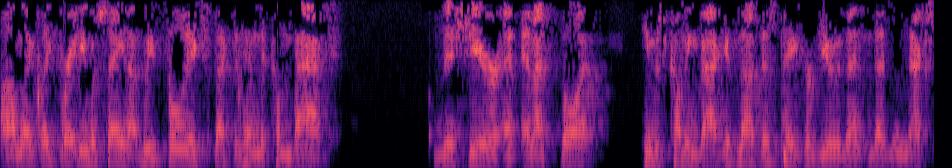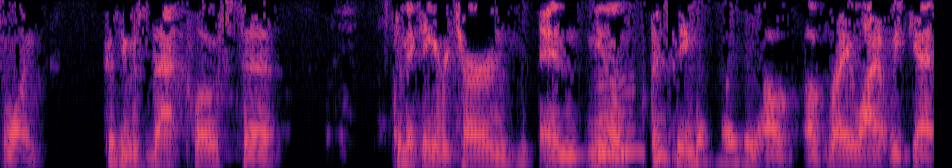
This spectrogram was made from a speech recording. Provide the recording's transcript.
Um, like like Brady was saying, that we fully expected him to come back this year, and, and I thought he was coming back. If not this pay per view, then then the next one, because he was that close to to making a return, and you know seeing what version of of Bray Wyatt we get,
